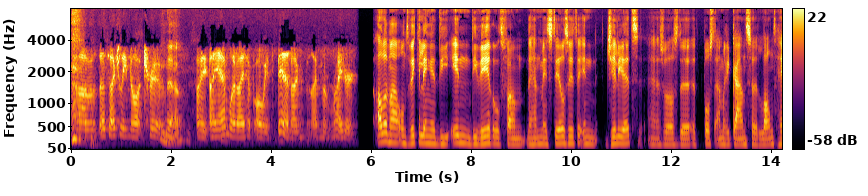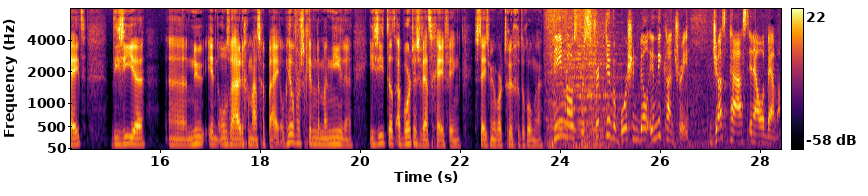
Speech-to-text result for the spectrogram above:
um, that's actually not true. No. I, I am what I have always been. I'm, I'm a writer. Allemaal ontwikkelingen die in die wereld van de Handmaid's Tale zitten. In Gilead, eh, zoals de, het post-Amerikaanse land heet. Die zie je eh, nu in onze huidige maatschappij op heel verschillende manieren. Je ziet dat abortuswetgeving steeds meer wordt teruggedrongen. The most restrictive abortion bill in the country just passed in Alabama.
